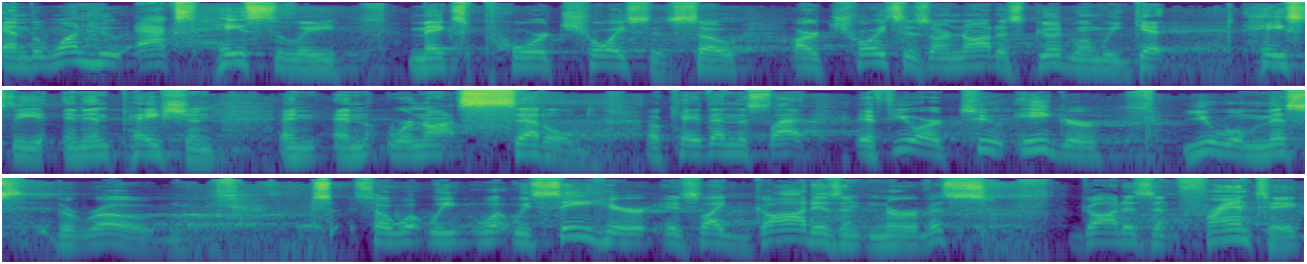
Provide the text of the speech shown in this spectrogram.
And the one who acts hastily makes poor choices. So our choices are not as good when we get hasty and impatient and, and we're not settled. Okay, then this last, if you are too eager, you will miss the road. So, so what, we, what we see here is like God isn't nervous, God isn't frantic.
